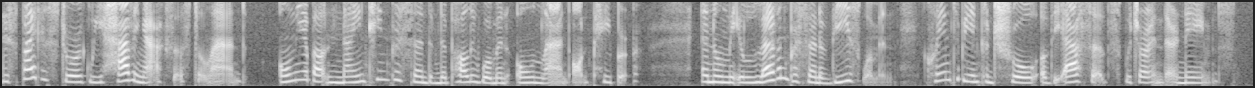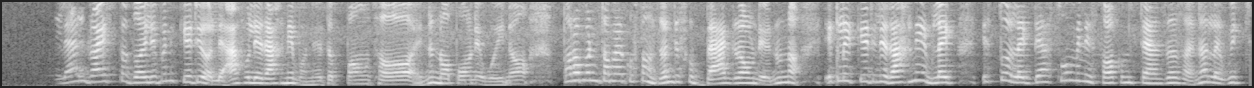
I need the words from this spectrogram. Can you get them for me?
Despite historically having access to land, only about 19% of Nepali women own land on paper, and only 11% of these women claim to be in control of the assets which are in their names. Land rights त जहिले पनि केटीहरूले आफूले राख्ने भनेर त पाउँछ होइन नपाउने होइन तर पनि तपाईँ कस्तो हुन्छ नि त्यसको ब्याकग्राउन्ड हेर्नु न एक्लै केटीले राख्ने लाइक यस्तो like that so many circumstances होइन लाइक विच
